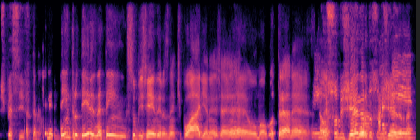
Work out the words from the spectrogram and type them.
específico. Até porque ele- dentro deles, né, tem subgêneros, né? Tipo área, né? Já é uma outra, né? Sim. É não o subgênero do subgênero, Arte,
